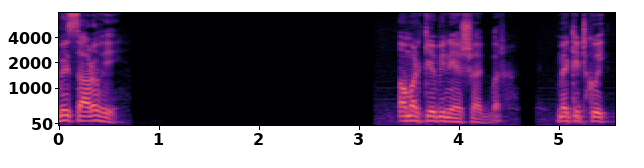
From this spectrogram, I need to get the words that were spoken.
মিস আরোহী আমার কেবিনে এসো একবার। মেক ইট কুইক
